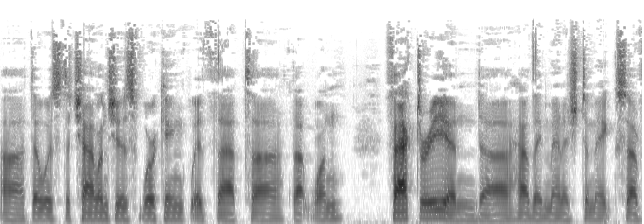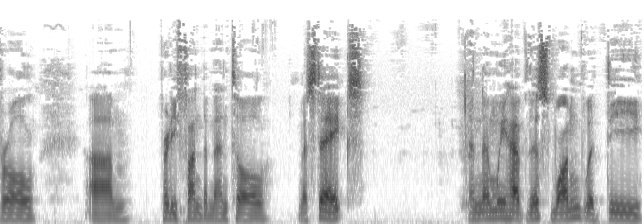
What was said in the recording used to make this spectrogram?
uh, there was the challenges working with that, uh, that one factory and, uh, how they managed to make several, um, pretty fundamental mistakes. And then we have this one with the,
